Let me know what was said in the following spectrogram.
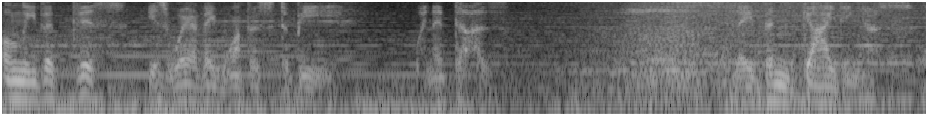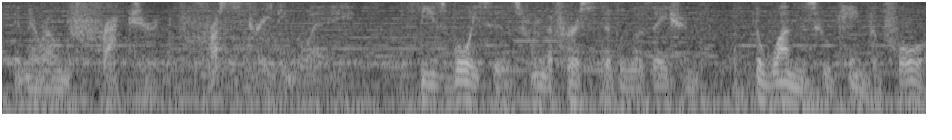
only that this is where they want us to be. When it does. They've been guiding us in their own fractured, frustrating way. These voices from the first civilization, the ones who came before,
